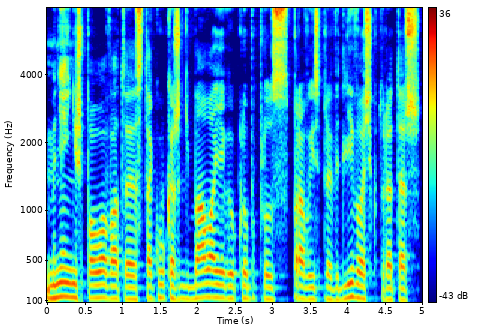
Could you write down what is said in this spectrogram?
mniej niż połowa to jest tak Łukasz Gibała, jego klub plus Prawo i Sprawiedliwość, które też,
